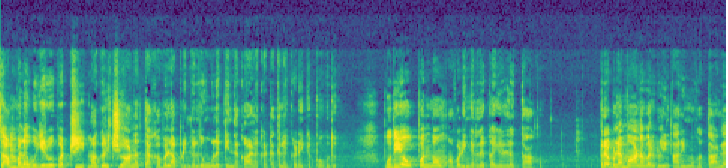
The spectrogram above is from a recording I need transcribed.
சம்பள உயர்வு பற்றி மகிழ்ச்சியான தகவல் அப்படிங்கிறது உங்களுக்கு இந்த காலகட்டத்தில் கிடைக்க போகுது. புதிய ஒப்பந்தம் அப்படிங்கிறது கையெழுத்தாகும். பிரபலமானவர்களின் அறிமுகத்தால்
